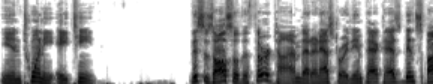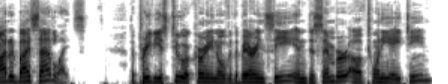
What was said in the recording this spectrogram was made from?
in 2018. This is also the third time that an asteroid impact has been spotted by satellites. The previous two occurring over the Bering Sea in December of 2018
